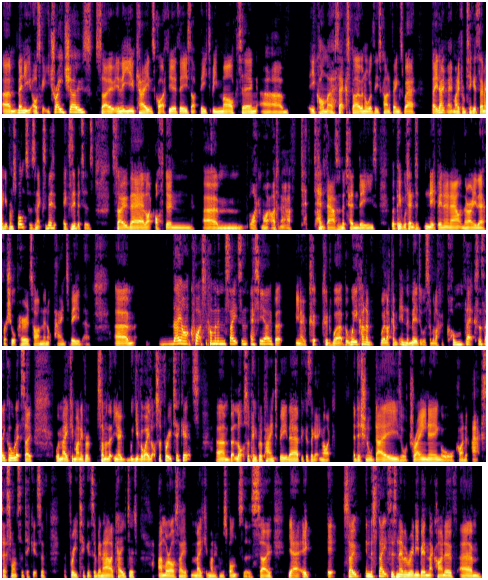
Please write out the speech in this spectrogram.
Um, then you also get your trade shows. So in the UK, there's quite a few of these like B2B marketing, um, e-commerce expo and all of these kind of things where they don't make money from tickets. They make it from sponsors and exhibit- exhibitors. So they're like often, um, like my, I don't know, have t- 10,000 attendees, but people tend to nip in and out and they're only there for a short period of time. They're not paying to be there. Um, they aren't quite so common in the States in SEO, but you know could, could work but we kind of we're like in the middle so we're like a complex as they call it. So we're making money for some of the you know we give away lots of free tickets um, but lots of people are paying to be there because they're getting like additional days or training or kind of access once the tickets of the free tickets have been allocated. And we're also making money from sponsors. So yeah it it so in the states there's never really been that kind of um,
